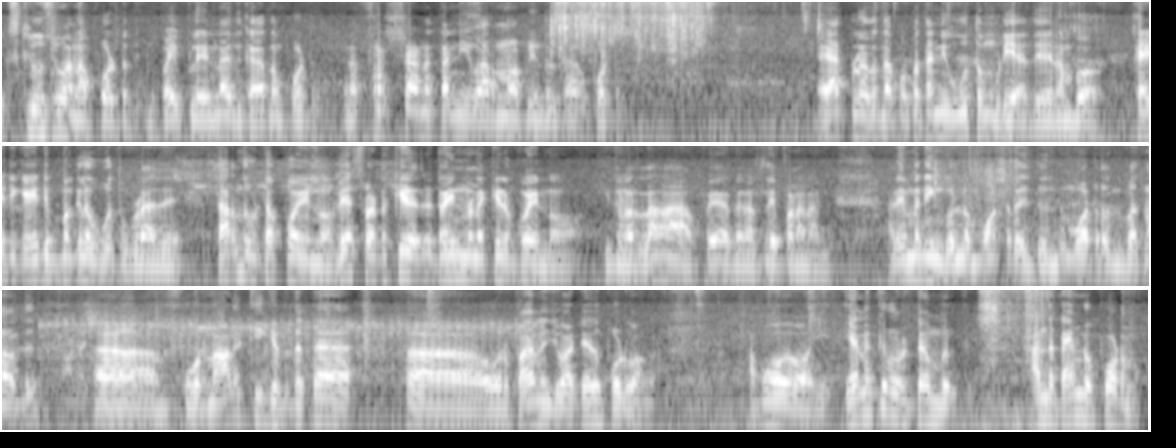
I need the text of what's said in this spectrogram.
எக்ஸ்க்ளூசிவாக நான் போட்டது. இந்த பைப் லைன்லாம் இதுக்காக தான் போட்டது. ஏன்னா ஃப்ரெஷ்ஷான தண்ணி வரணும் அப்படின்றதுக்காக போட்டது. ஏர்குலர் இருந்து அப்பப்போ தண்ணி ஊற்ற முடியாது. நம்ம கைட்டு கைட்டு பங்கில் ஊற்றக்கூடாது திறந்து விட்டால் போயிடணும். வேஸ்ட் வாட்டர் கீழே ட்ரைன் பண்ண கீழே போயிடணும். இது மாதிரிலாம் போய் அந்த இடத்துல பண்ணேன் நான் அதே மாதிரி இங்கே உள்ள மோட்டர் இது வந்து மோட்டர் வந்து பார்த்தீங்கன்னா வந்து ஒரு நாளைக்கு கிட்டத்தட்ட ஒரு பதினஞ்சு வாட்டியாவது போடுவாங்க. அப்போது எனக்குன்னு ஒரு டேர்ம் இருக்குது அந்த டைமில் போடணும்.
